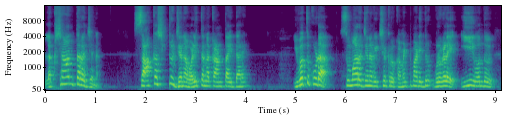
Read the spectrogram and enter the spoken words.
ಲಕ್ಷಾಂತರ ಜನ, ಸಾಕಷ್ಟು ಜನ ಒಳಿತನ ಕಾಣ್ತಾ ಇದ್ದಾರೆ. ಇವತ್ತು ಕೂಡ ಸುಮಾರು ಜನ ವೀಕ್ಷಕರು ಕಮೆಂಟ್ ಮಾಡಿದ್ರು, ಗುರುಗಳೇ, ಈ ಒಂದು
